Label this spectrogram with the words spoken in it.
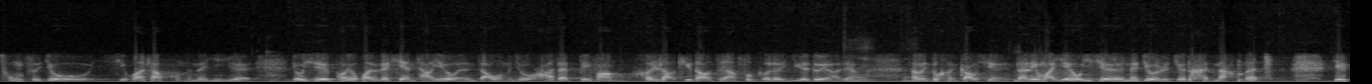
从此就喜欢上我们的音乐，有一些朋友或者在现场也有人找我们就，啊在北方很少听到这样风格的乐队啊这样。他们都很高兴，但另外也有一些人呢，就是觉得很纳闷，这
